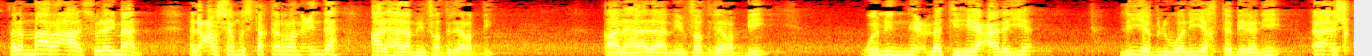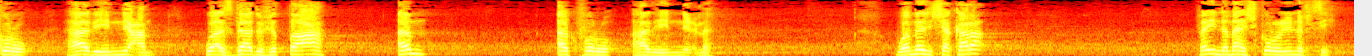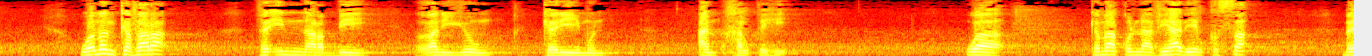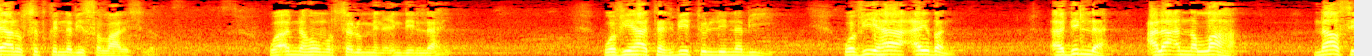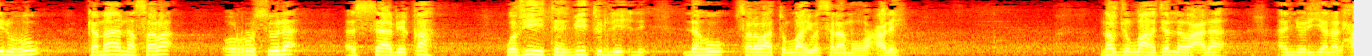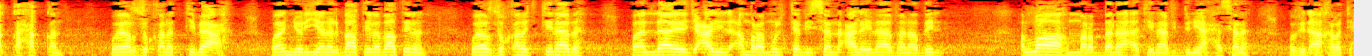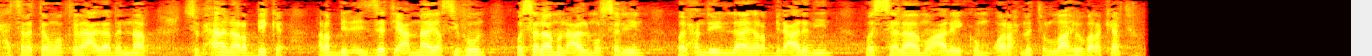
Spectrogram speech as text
فلما رأى سليمان العرش مستقرا عنده قال هذا من فضل ربي. قال هذا من فضل ربي ومن نعمته علي ليبلوني يختبرني أأشكر هذه النعم وأزداد في الطاعة أم أكفر هذه النعمة. ومن شكر فإنما يشكر لنفسه. ومن كفر فإن ربي غني كريم عن خلقه. وكما قلنا في هذه القصة بيان صدق النبي صلى الله عليه وسلم. وأنه مرسل من عند الله. وفيها تثبيت للنبي وفيها أيضا أدلة على أن الله ناصره كما نصر الرسل السابقة وفيه تثبيت له صلوات الله وسلامه عليه. نرجو الله جل وعلا أن يرينا الحق حقا ويرزقنا اتباعه وأن يرينا الباطل باطلا ويرزقنا اجتنابه وأن لا يجعل الأمر ملتبسا علينا فنضل. اللهم ربنا آتنا في الدنيا حسنة وفي الآخرة حسنة وقنا عذاب النار. سبحان ربك رب العزة عما يصفون وسلام على المرسلين والحمد لله رب العالمين. والسلام عليكم ورحمة الله وبركاته.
